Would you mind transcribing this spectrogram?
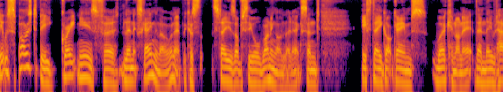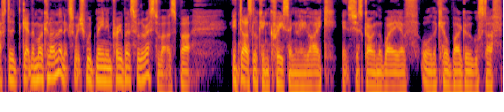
It was supposed to be great news for Linux gaming, though, wasn't it? Because Stadia is obviously all running on Linux, and if they got games working on it, then they would have to get them working on Linux, which would mean improvements for the rest of us. But it does look increasingly like it's just going the way of all the killed by Google stuff.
